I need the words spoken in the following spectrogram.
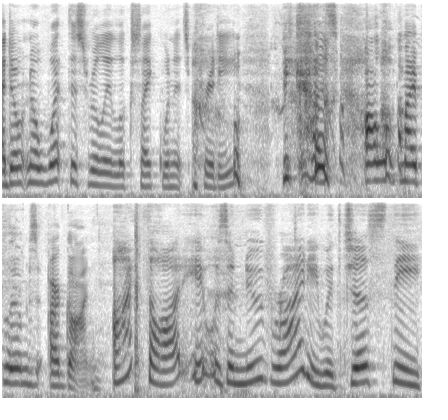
I don't know what this really looks like when it's pretty because all of my blooms are gone. I thought it was a new variety with just the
